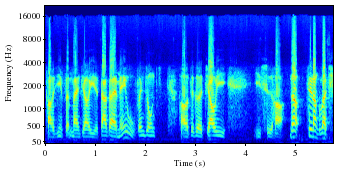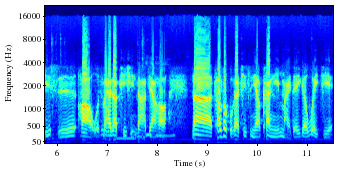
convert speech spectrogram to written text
好，已经分盘交易了，大概每五分钟，好，这个交易一次哈。那这张股票其实哈，我这边还是要提醒大家哈，那操作股票其实你要看你买的一个位阶，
